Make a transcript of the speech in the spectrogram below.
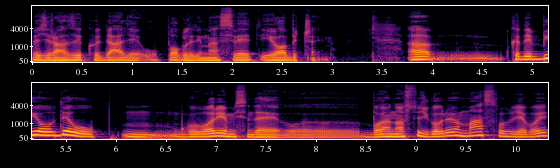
već razlikuju dalje u pogledima na svet i običajima. A, kada je bio ovde u govorio, mislim da je Bojan Ostojić govorio o Maslovljevoj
